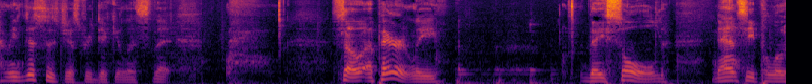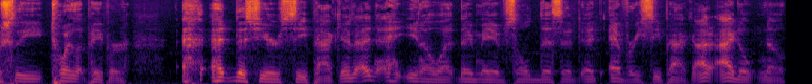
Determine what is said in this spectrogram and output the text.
I mean, this is just ridiculous that. So, apparently, they sold Nancy Pelosi toilet paper at this year's CPAC. And, and you know what? They may have sold this at, at every CPAC. I, I don't know.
